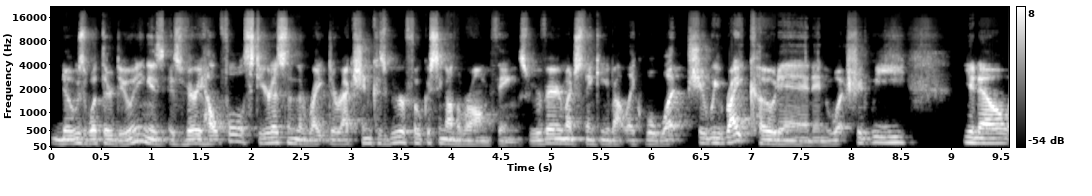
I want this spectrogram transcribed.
knows what they're doing is, is very helpful, steered us in the right direction because we were focusing on the wrong things. We were very much thinking about like, well, what should we write code in and what should we, you know,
